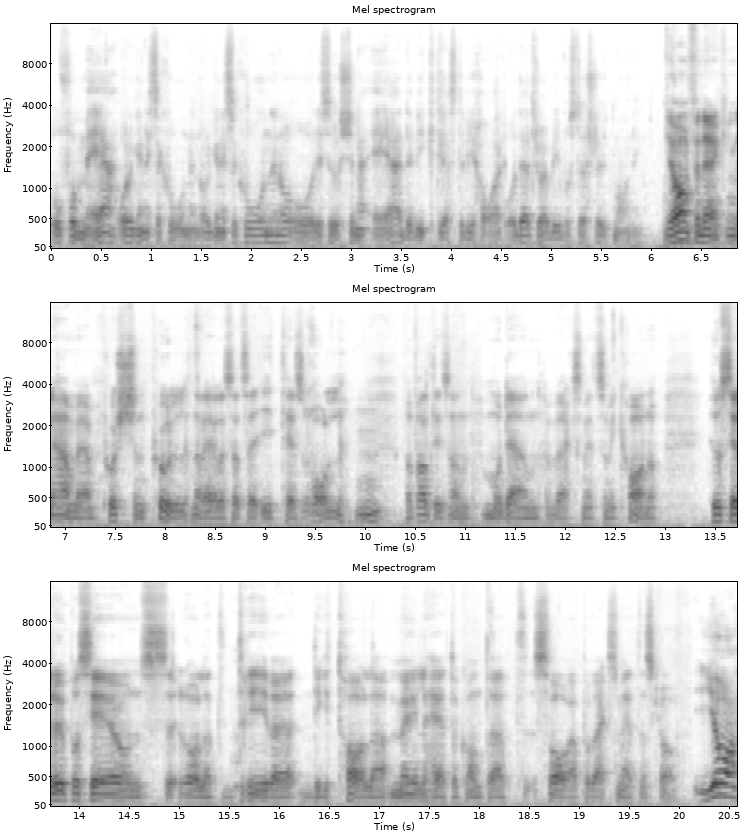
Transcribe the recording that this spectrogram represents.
Och få med organisationen. Organisationen och, och resurserna är det viktigaste vi har. Och det tror jag blir vår största utmaning. Jag har en fundering kring det här med push and pull när det gäller så att säga ITs roll. Mm. Framförallt i en sån modern verksamhet som Ikano. Hur ser du på CEOns roll att driva digitala möjligheter kontra att svara på verksamhetens krav? Jag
